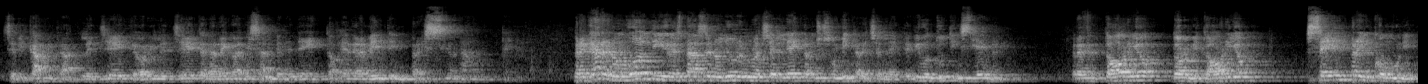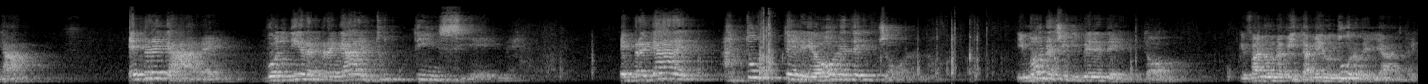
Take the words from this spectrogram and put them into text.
se vi capita leggete o rileggete la regola di San Benedetto, è veramente impressionante. Pregare non vuol dire starsene ognuno in una celletta, non ci sono mica le cellette, vivono tutti insieme. Refettorio, dormitorio, sempre in comunità. E pregare vuol dire pregare tutti insieme. E pregare a tutte le ore del giorno. I monaci di Benedetto, che fanno una vita meno dura degli altri,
